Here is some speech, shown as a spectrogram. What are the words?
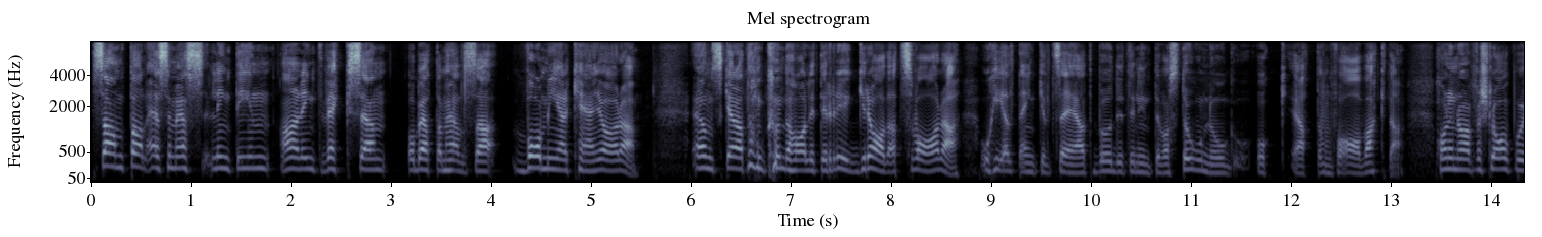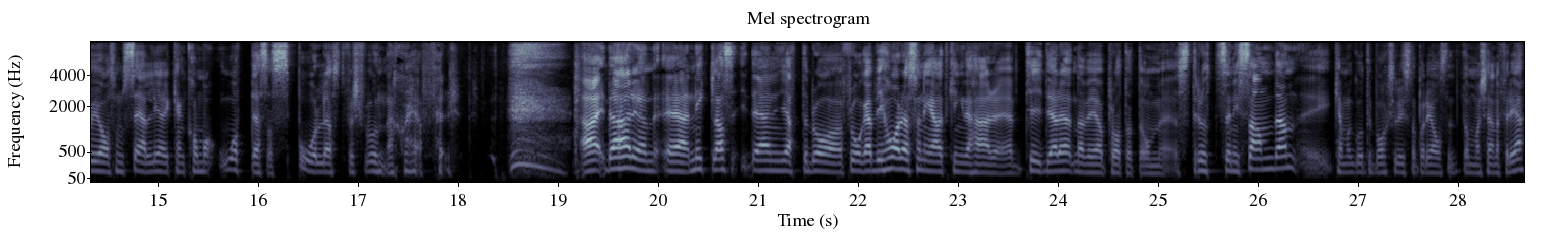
Samtal, sms, LinkedIn, han har ringt växeln och bett om hälsa. Vad mer kan jag göra? Önskar att de kunde ha lite ryggrad att svara och helt enkelt säga att budgeten inte var stor nog och att de får avvakta. Har ni några förslag på hur jag som säljare kan komma åt dessa spårlöst försvunna chefer? Nej, det här är en, eh, Niklas, det är en jättebra fråga. Vi har resonerat kring det här eh, tidigare när vi har pratat om eh, strutsen i sanden. Eh, kan man gå tillbaka och lyssna på det avsnittet om man känner för det.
